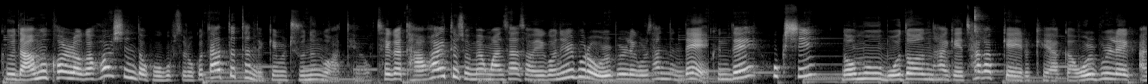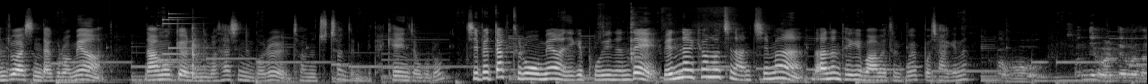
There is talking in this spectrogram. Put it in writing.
그 나무 컬러가 훨씬 더 고급스럽고 따뜻한 느낌을 주는 것 같아요. 제가 다 화이트 조명만 사서 이건 일부러 올블랙으로 샀는데 근데 혹시 너무 모던하게 차갑게 이렇게 약간 올블랙 안 좋아하신다 그러면 나무결 있는 거 사시는 거를 저는 추천드립니다. 개인적으로. 집에 딱 들어오면 이게 보이는데 맨날 켜놓진 않지만 나는 되게 마음에 들고 예뻐 자기는. 그러니까 뭐 손님 올 때마다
